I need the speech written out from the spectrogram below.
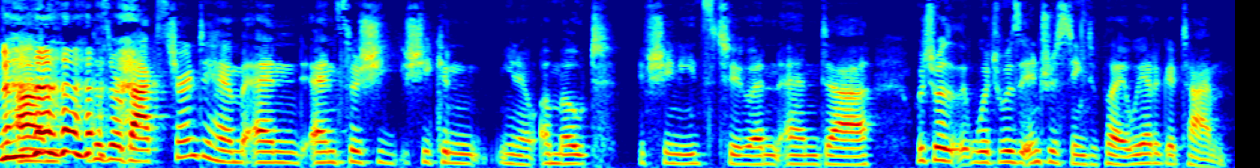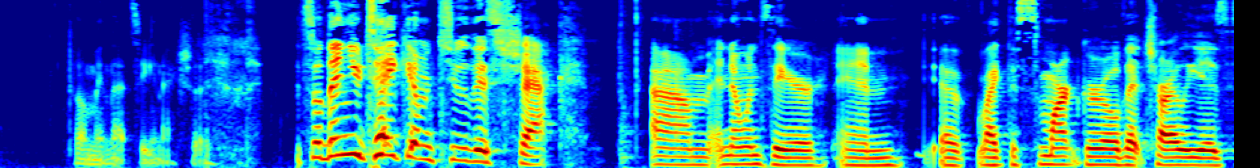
um, because her back's turned to him, and and so she she can you know emote if she needs to, and and uh, which was which was interesting to play. We had a good time filming that scene actually. So then you take him to this shack, um, and no one's there. And uh, like the smart girl that Charlie is,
